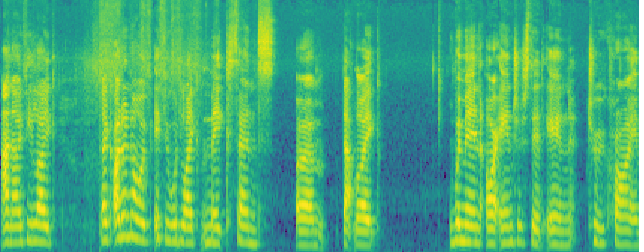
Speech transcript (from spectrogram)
And i feel like like i don't know if, if it would like make sense um that like women are interested in true crime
